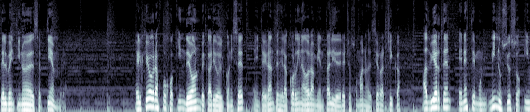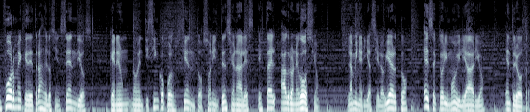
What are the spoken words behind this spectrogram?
del 29 de septiembre. El geógrafo Joaquín Deón, becario del CONICET e integrantes de la Coordinadora Ambiental y de Derechos Humanos de Sierra Chica, advierten en este minucioso informe que detrás de los incendios, que en un 95% son intencionales, está el agronegocio, la minería a cielo abierto, el sector inmobiliario, entre otras.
